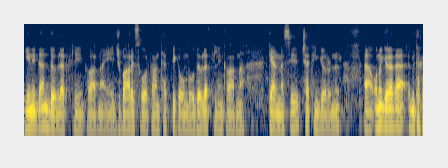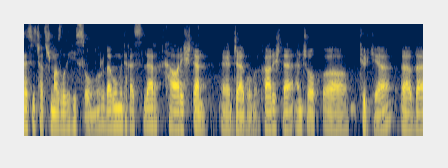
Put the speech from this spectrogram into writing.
yenidən dövlət klinikalarına, yəni icbari sığortanın tətbiq olunduğu dövlət klinikalarına gəlməsi çətin görünür. Ona görə də mütəxəssis çatışmazlığı hiss olunur və bu mütəxəssislər xaricdən cəlb olunur. Xaricdə ən çox Türkiyə və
